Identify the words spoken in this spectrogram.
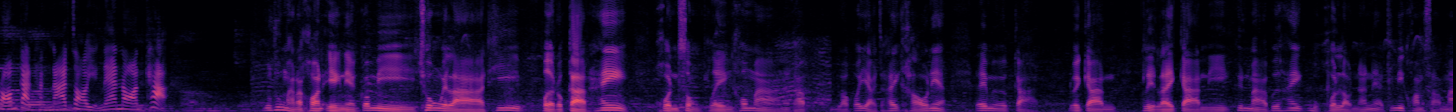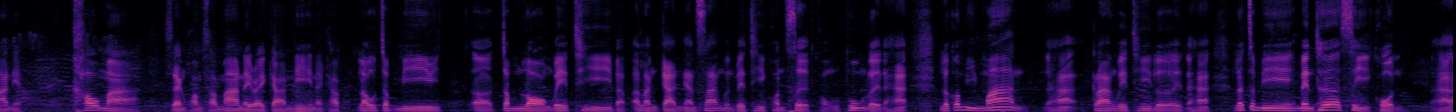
พร้อมๆ กันทางหน้าจออย่างแน่นอนค่ะ ลูกทุ่งมหานครเองเนี่ยก็มีช่วงเวลาที่เปิดโอกาสให้คนส่งเพลงเข้ามานะครับ เราก็อยากจะให้เขาเนี่ยได้มีโอกาสโดยการผลิตรายการนี้ขึ้นมาเพื่อให้บุคคลเหล่านั้นเนี่ยที่มีความสามารถเนี่ยเข้ามาแสดงความสามารถในรายการนี้นะครับ เราจะมีจำลองเวทีแบบอลังการงานสร้างเหมือนเวทีคอนเสิร์ตของลูกทุ่งเลยนะฮะ แล้วก็มีม่านนะฮะกลางเวทีเลยนะฮะ แล้วจะมี mentor 4 คน นะฮะ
